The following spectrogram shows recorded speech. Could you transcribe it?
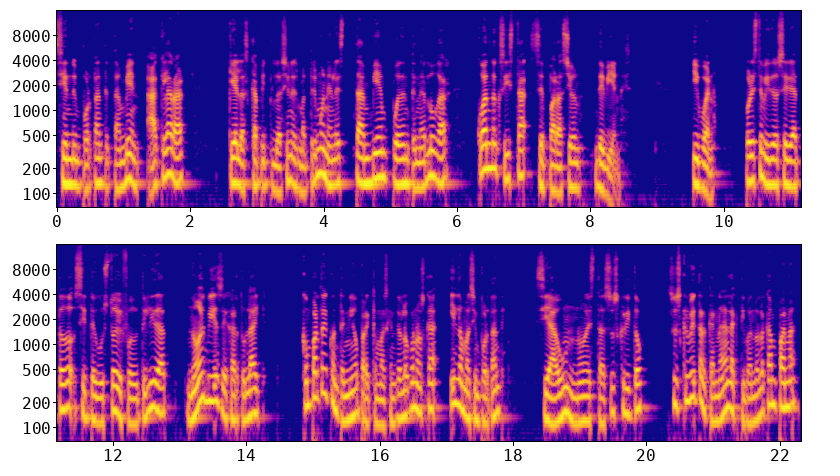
siendo importante también aclarar que las capitulaciones matrimoniales también pueden tener lugar cuando exista separación de bienes. Y bueno, por este video sería todo. Si te gustó y fue de utilidad, no olvides dejar tu like, comparte el contenido para que más gente lo conozca y lo más importante, si aún no estás suscrito, suscríbete al canal activando la campana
